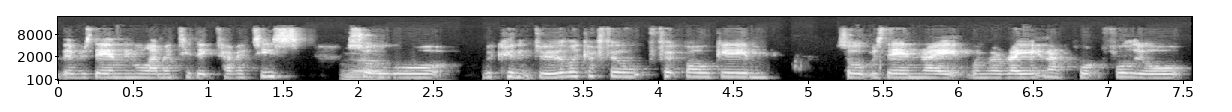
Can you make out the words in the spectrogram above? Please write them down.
there was then limited activities Yeah. So we couldn't do like a full football game. So it was then right when we're writing our portfolio.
